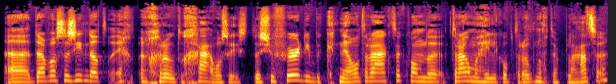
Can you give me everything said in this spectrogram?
Eh, daar was te zien dat echt een grote chaos is. De chauffeur die bekneld raakte, kwam de traumahelikopter ook nog ter plaatse.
